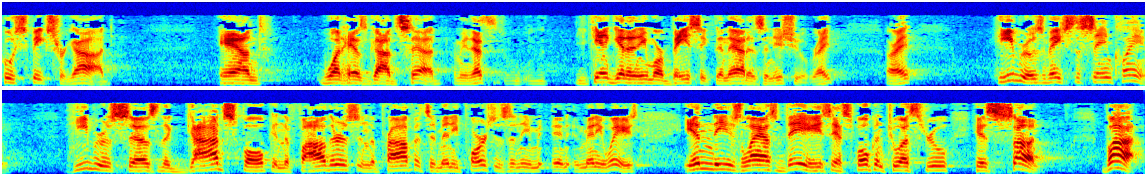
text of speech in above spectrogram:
who speaks for God? And what has God said? I mean, that's, you can't get any more basic than that as an issue, right? All right? Hebrews makes the same claim. Hebrews says that God spoke in the fathers and the prophets in many portions and in, in, in many ways. In these last days has spoken to us through his son. But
